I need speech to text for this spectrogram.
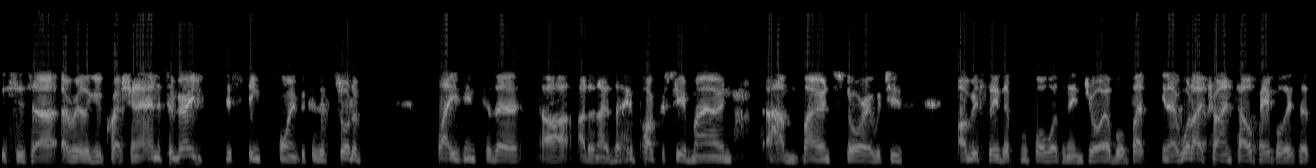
this is a, a really good question, and it's a very distinct point because it sort of plays into the uh, I don't know the hypocrisy of my own um, my own story, which is obviously the football wasn't enjoyable. But you know what I try and tell people is that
